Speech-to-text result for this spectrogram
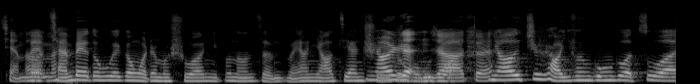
前辈们，前辈都会跟我这么说：你不能怎么怎么样，你要坚持，你要忍着，对，你要至少一份工作做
